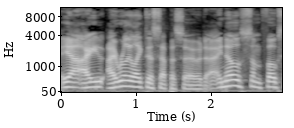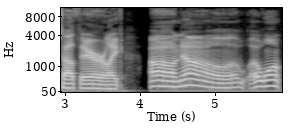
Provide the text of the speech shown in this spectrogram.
yeah, I I really like this episode. I know some folks out there are like, "Oh no, I won't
